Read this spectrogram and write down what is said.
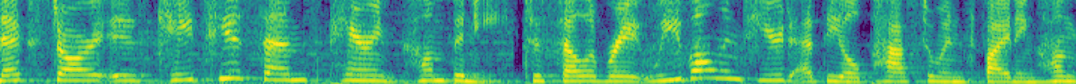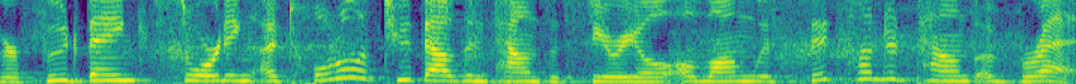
Nexstar is KTSM's parent company. To celebrate, we volunteered at the El Pasoans Fighting Hunger Food Bank, sorting a total of 2,000 pounds of cereal along with 600 pounds of bread.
